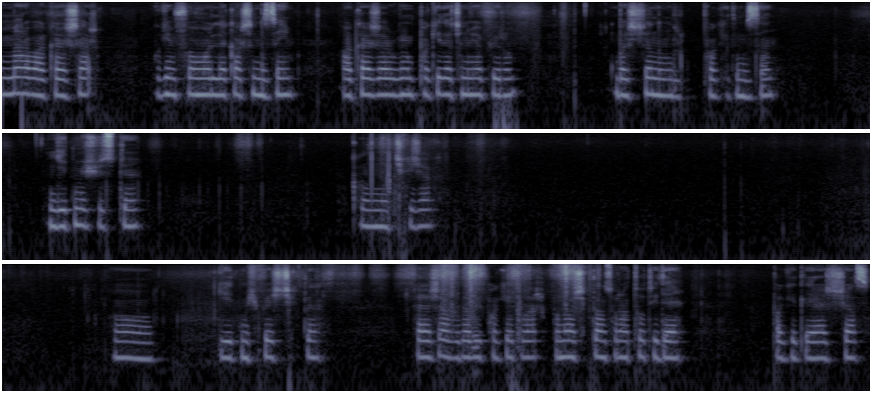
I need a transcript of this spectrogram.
Merhaba arkadaşlar. Bugün Fomol ile karşınızdayım. Arkadaşlar bugün paket açılımı yapıyorum. Başlayalım ilk paketimizden. 70 üstü. Bakalım ne çıkacak. Oo, 75 çıktı. Arkadaşlar burada bir paket var. Bunu açtıktan sonra Toti'de paketleri açacağız.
